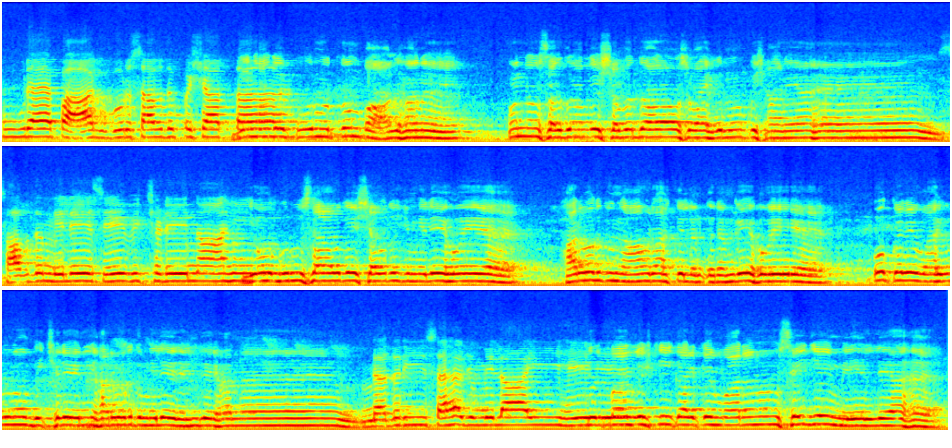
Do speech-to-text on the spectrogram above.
ਪੂਰਾ ਭਾਗ ਗੁਰ ਸ਼ਬਦ ਜਿਨ੍ਹਾਂ ਦੇ ਪਛਾਤਾ ਪੂਰਨ ਉਤਮ ਭਾਗ ਹਨ ਉਹਨਾਂ ਸਤਿਗੁਰਾਂ ਦੇ ਸ਼ਬਦ ਦੁਆਰਾ ਉਸ ਵਾਹਿਗੁਰੂ ਨੂੰ ਪਛਾਣਿਆ ਹੈ। ਸ਼ਬਦ ਮਿਲੇ ਸੇ ਵਿਛੜੇ ਨਾਹੀ। ਜੋ ਗੁਰੂ ਸਾਹਿਬ ਦੇ ਸ਼ਬਦ ਵਿੱਚ ਮਿਲੇ ਹੋਏ ਹੈ ਹਰ ਵਕਤ ਨਾਮ ਰਸ ਤੇ ਲੰਗ- ਰੰਗੇ ਹੋਏ ਹੈ ਉਹ ਕਦੇ ਵਾਹਿਗੁਰੂ ਨਾਲ ਵਿਛੜੇ ਨਹੀਂ ਹਰ ਵਕਤ ਮਿਲੇ ਰਹਿੰਦੇ ਹਨ। ਨਦਰੀ ਸਹਿਜ ਮਿਲਾਈ ਕਿਰਪਾ ਹੈ ਦ੍ਰਿਸ਼ਟੀ ਕਰਕੇ ਮਾਰਨ ਨੂੰ ਸਹਿਜੇ ਹੀ ਮੇਲ ਲਿਆ ਹੈ।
